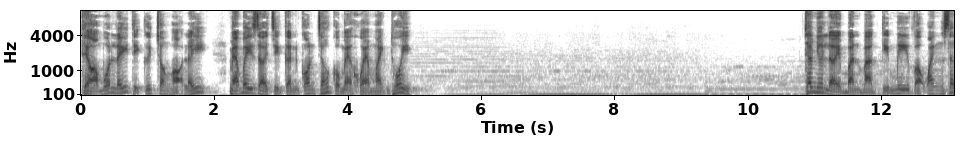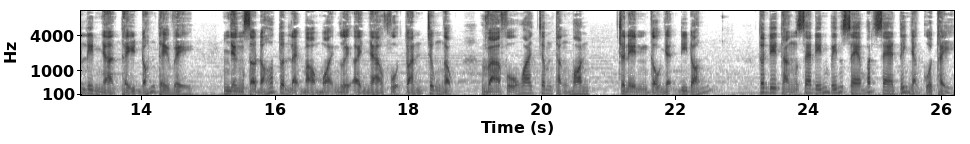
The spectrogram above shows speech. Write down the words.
Thì họ muốn lấy thì cứ cho họ lấy. Mẹ bây giờ chỉ cần con cháu của mẹ khỏe mạnh thôi. Theo như lời bàn bạc thì mi và Oanh sẽ lên nhà thầy đón thầy về. Nhưng sau đó Tuân lại bảo mọi người ở nhà phụ toàn trông Ngọc Và phụ hoa châm thẳng Mon, Cho nên cậu nhận đi đón. Tuân đi thẳng xe đến bến xe bắt xe tới nhà của thầy.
